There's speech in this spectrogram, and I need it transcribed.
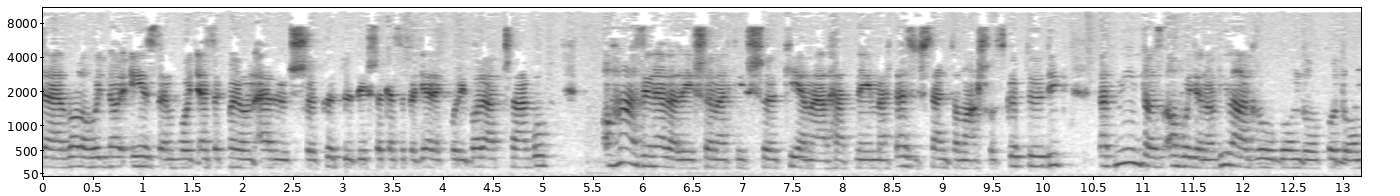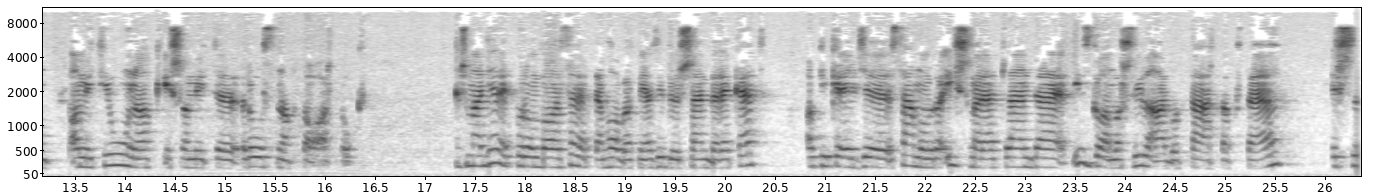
de valahogy érzem, hogy ezek nagyon erős kötődések, ezek a gyerekkori barátságok. A házi nevelésemet is kiemelhetném, mert ez is Szent Tamáshoz kötődik. Tehát mindaz, ahogyan a világról gondolkodom, amit jónak és amit rossznak tartok. És már gyerekkoromban szerettem hallgatni az idős embereket, akik egy számomra ismeretlen, de izgalmas világot tártak fel, és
